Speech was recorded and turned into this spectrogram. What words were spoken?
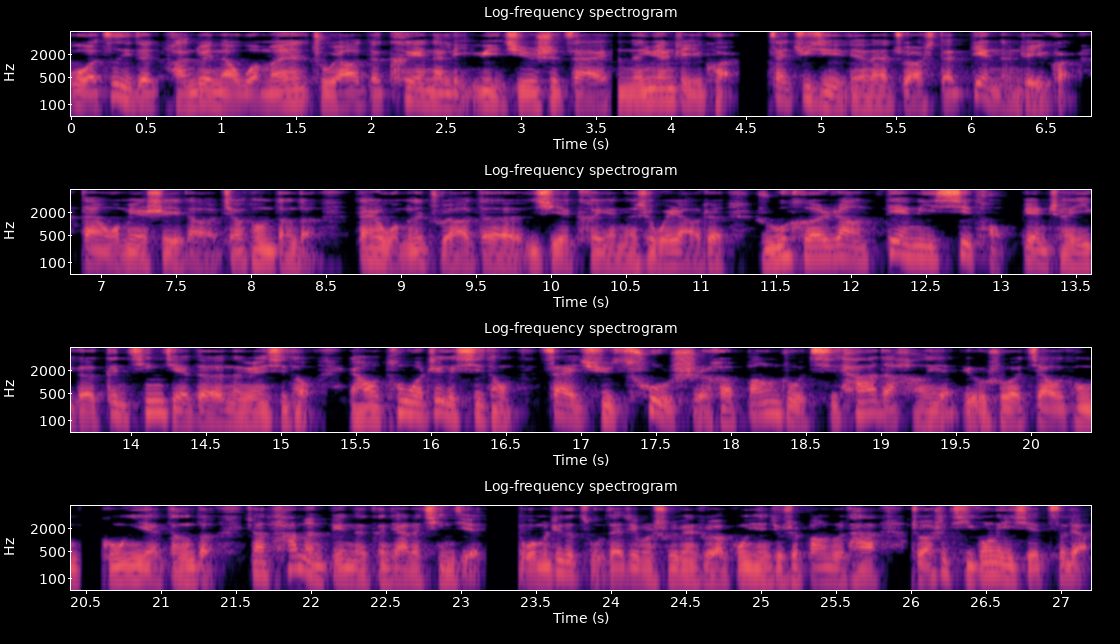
我自己的团队呢，我们主要的科研的领域其实是在能源这一块，再具体一点呢，主要是在电能这一块。当然，我们也涉及到交通等等。但是，我们的主要的一些科研呢，是围绕着如何让电力系统变成一个更清洁的能源系统，然后通过这个系统再去促使和帮助其他的行业，比如说交通、工业等等，让他们变得更加的清洁。我们这个组在这本书里面主要贡献就是帮助他，主要是提供了一些资料，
